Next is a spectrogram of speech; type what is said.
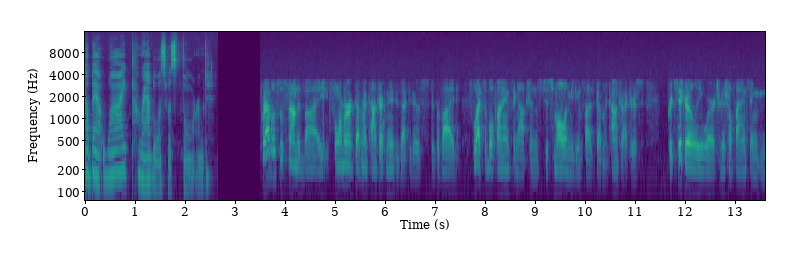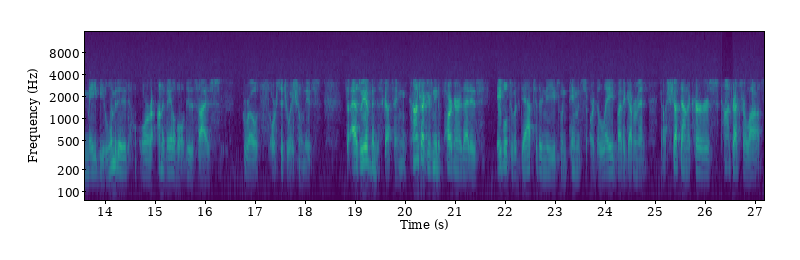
about why Parabilis was formed. Parabilis was founded by former government contracting executives to provide flexible financing options to small and medium sized government contractors, particularly where traditional financing may be limited or unavailable due to size, growth, or situational needs. So, as we have been discussing, contractors need a partner that is able to adapt to their needs when payments are delayed by the government, you know, shutdown occurs, contracts are lost,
